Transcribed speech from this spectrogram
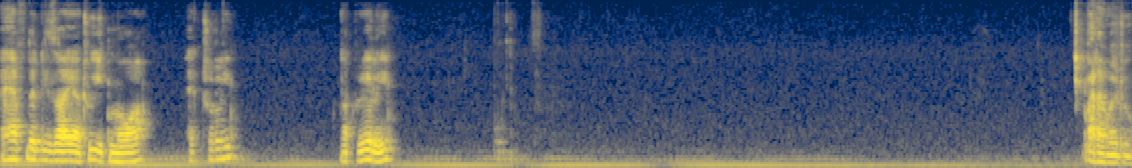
have the desire to eat more, actually. Not really. But I will do.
